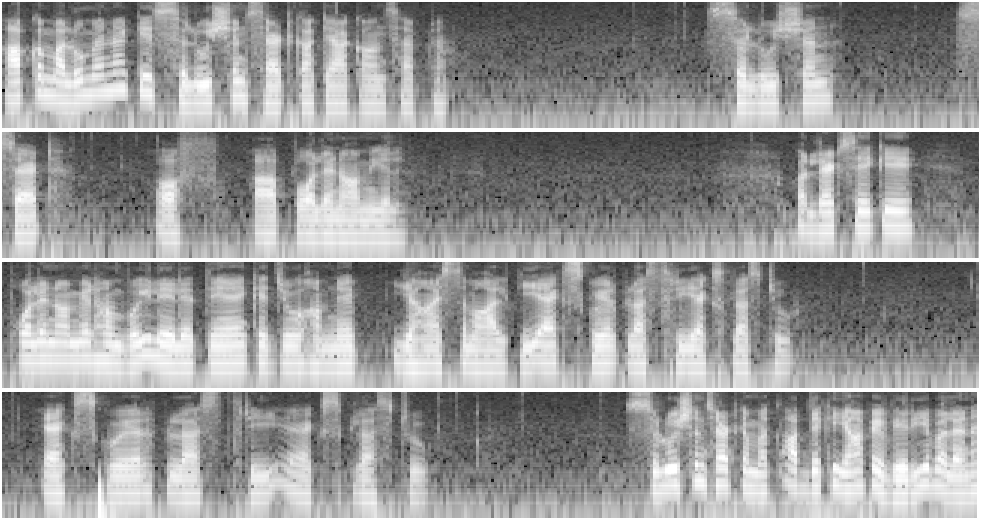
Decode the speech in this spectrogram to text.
आपको मालूम है ना कि सोल्यूशन सेट का क्या कॉन्सेप्ट है? Solution set of a polynomial और लेट्स से कि पोलिनोमियल हम वही ले लेते हैं कि जो हमने यहाँ इस्तेमाल की x square plus three x plus two x square plus three x plus two solution set का मतलब आप देखिए यहाँ पे वेरिएबल है ना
